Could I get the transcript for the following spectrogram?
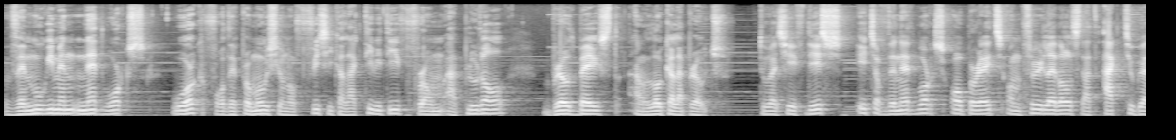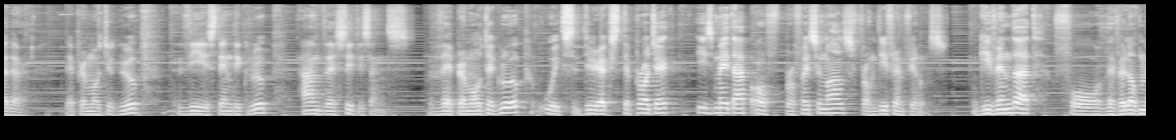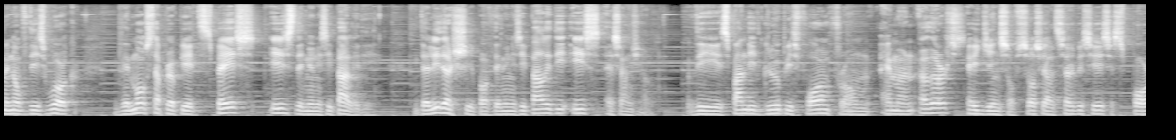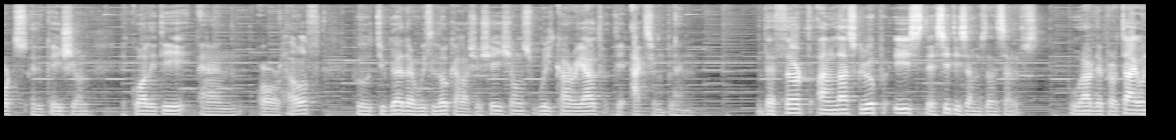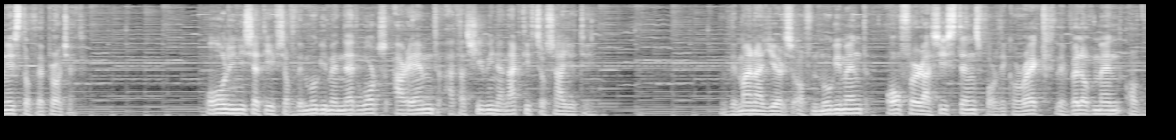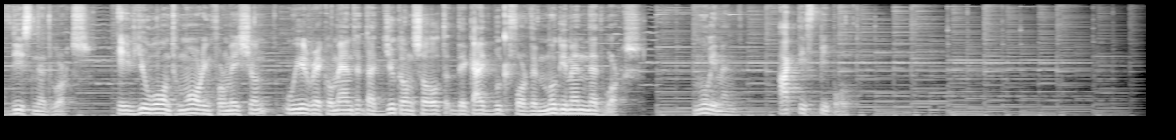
The Mugiment networks work for the promotion of physical activity from a plural, broad-based and local approach. To achieve this, each of the networks operates on three levels that act together the promoter group, the extended group, and the citizens. The promoter group, which directs the project, is made up of professionals from different fields. Given that, for development of this work, the most appropriate space is the municipality. The leadership of the municipality is essential. The expanded group is formed from, among others, agents of social services, sports, education, equality and or health, who together with local associations will carry out the action plan. The third and last group is the citizens themselves, who are the protagonists of the project. All initiatives of the Mugiment networks are aimed at achieving an active society. The managers of Mugiment offer assistance for the correct development of these networks. If you want more information, we recommend that you consult the guidebook for the Mugiment networks. Mugiment – Active People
